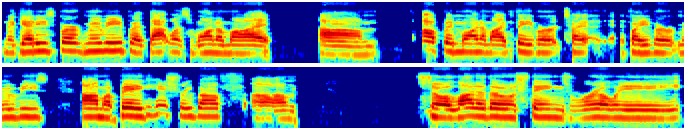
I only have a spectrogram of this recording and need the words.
the Gettysburg movie, but that was one of my um, up in one of my favorite t- favorite movies. I'm a big history buff. Um, so a lot of those things really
